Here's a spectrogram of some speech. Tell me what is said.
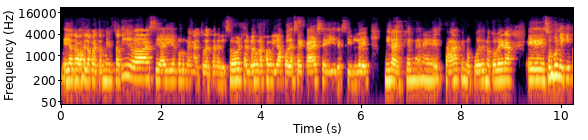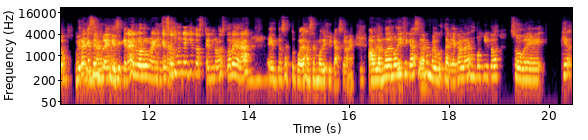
Ella trabaja en la parte administrativa, si hay el volumen alto del televisor, tal vez una familia puede acercarse y decirle, mira, es que el nene está, que no puede, no tolera eh, esos muñequitos. Mira que simple, ni siquiera el volumen. Esos muñequitos él no los tolera, entonces tú puedes hacer modificaciones. Hablando de modificaciones, me gustaría que hablaras un poquito sobre qué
